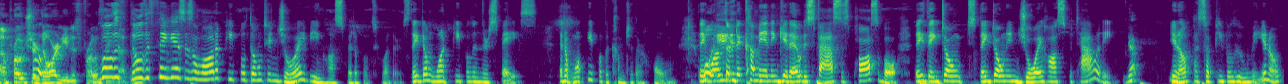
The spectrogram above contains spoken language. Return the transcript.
but- approach your well- door and you just throw well, things the, well, the thing is, is a lot of people don't enjoy being hospitable to others. They don't want people in their space. They don't want people to come to their home. They Well, want it- them to come in and get out as fast as possible. They they don't they don't enjoy hospitality. Yep. You know, so people who you know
